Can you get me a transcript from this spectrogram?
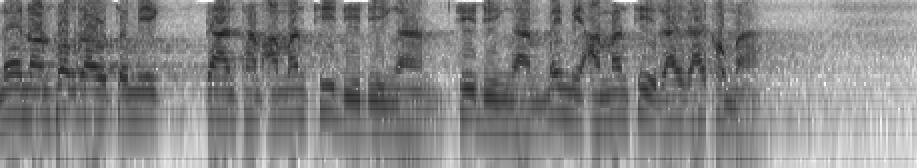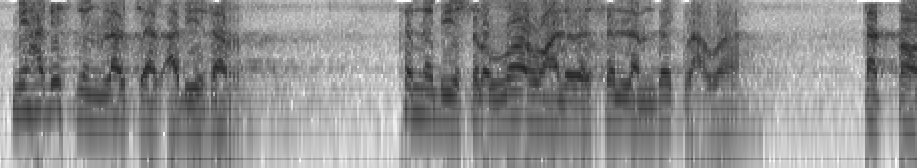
แน่นอนพวกเราจะมี การทำอามันที่ดีดีงาม ที่ดีงาม ไม่มีอามันที่ร้ายๆเข้ามา มีฮะดิษหนึ่งเล่าจากอบีซารท่านนบีสุลต่านละฮ์อะลัยฮิสัลลัมได้กล่าวว่า ตัดต่อ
